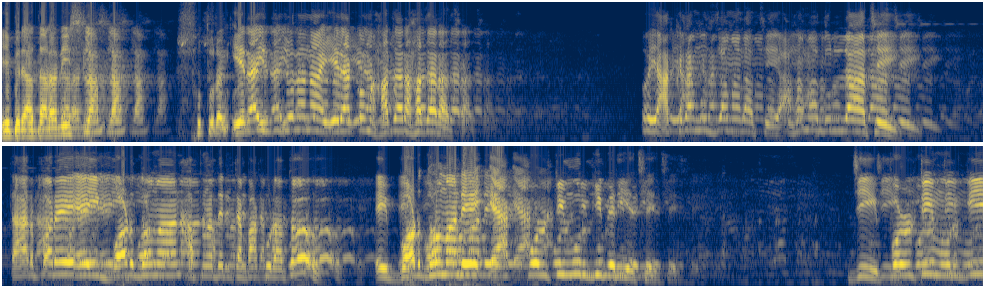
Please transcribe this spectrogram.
এ ইসলাম। সুতরাং এরাই না এরকম হাজার হাজার আছে। ওই আকরামুজ্জামান আছে, আহমদুল্লাহ আছে। তারপরে এই বর্ধমান, আপনাদের এটা বাঁকুড়া তো? এই বর্ধমানে এক পোল্ট্রি মুরগি বেরিয়েছে। জি, পোল্ট্রি মুরগি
